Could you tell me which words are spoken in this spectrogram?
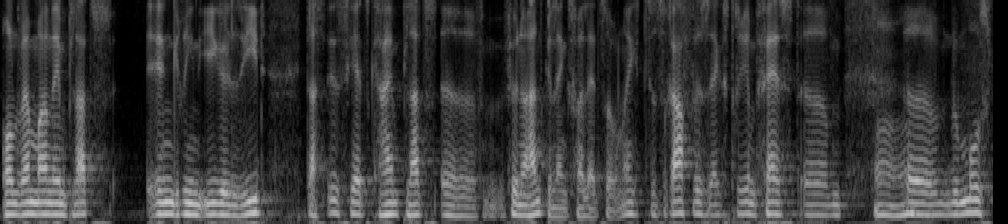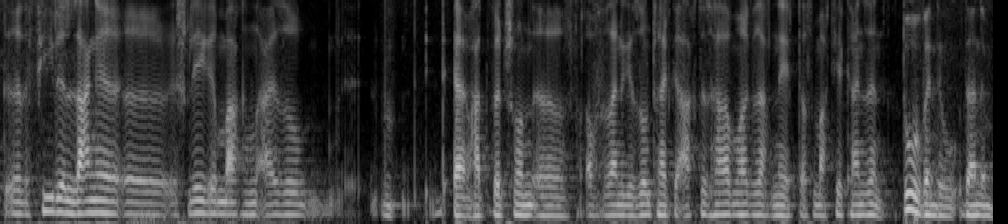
Und wenn man den Platz in Green Eagle sieht, das ist jetzt kein Platz äh, für eine Handgelenksverletzung. Nicht? Das Raff ist extrem fest. Ähm, äh, du musst äh, viele lange äh, Schläge machen. Also er hat, wird schon äh, auf seine Gesundheit geachtet haben und hat gesagt, nee, das macht hier keinen Sinn. Du, wenn du dann im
